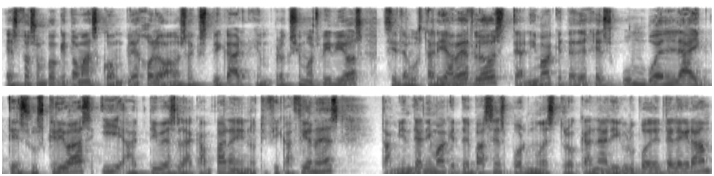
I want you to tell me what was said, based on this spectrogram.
Esto es un poquito más complejo, lo vamos a explicar en próximos vídeos. Si te gustaría verlos, te animo a que te dejes un buen like, te suscribas y actives la campana de notificaciones. También te animo a que te pases por nuestro canal y grupo de Telegram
